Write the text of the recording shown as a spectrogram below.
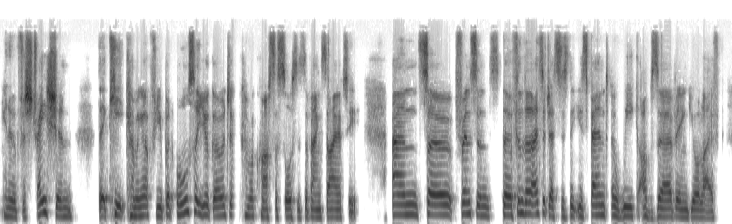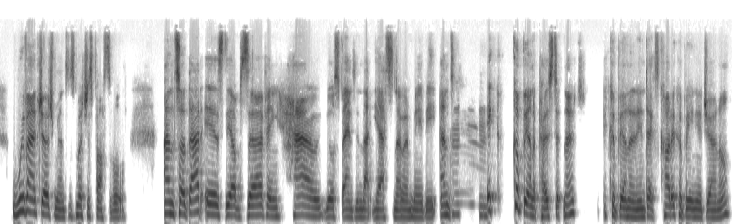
you know, frustration that keep coming up for you, but also you're going to come across the sources of anxiety. And so, for instance, the thing that I suggest is that you spend a week observing your life without judgment as much as possible. And so that is the observing how you're spending that yes, no, and maybe. And mm-hmm. It could be on a post it note, it could be on an index card, it could be in your journal.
